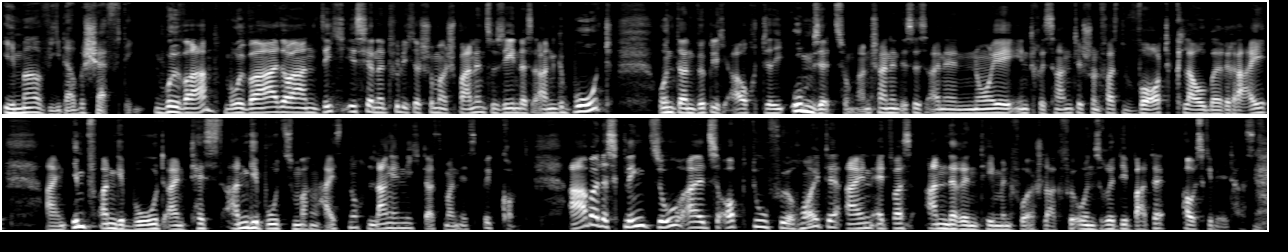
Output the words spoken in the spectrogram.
immer wieder beschäftigen. Wohl wahr, wohl wahr. Also an sich ist ja natürlich das schon mal spannend zu sehen, das Angebot und dann wirklich auch die Umsetzung. Anscheinend ist es eine neue, interessante, schon fast Wortklauberei. Ein Impfangebot, ein Testangebot zu machen, heißt noch lange nicht, dass man es bekommt. Aber das klingt so, als ob du für heute einen etwas anderen Themenvorschlag für unsere Debatte ausgewählt hast.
